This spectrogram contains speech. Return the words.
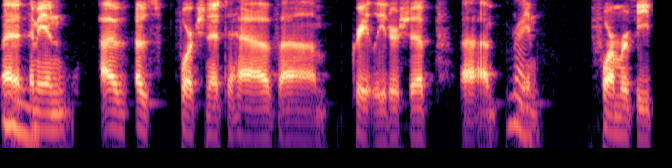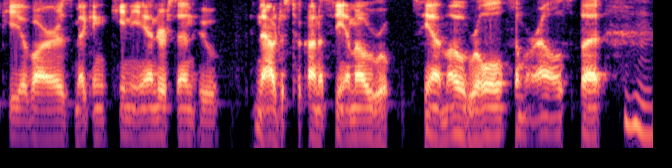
I, Mm. I mean, I, I was fortunate to have um, great leadership. Um, Right. I mean, former VP of ours, Meghan Keaney Anderson, who now just took on a CMO ro- CMO role somewhere else, but mm-hmm.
